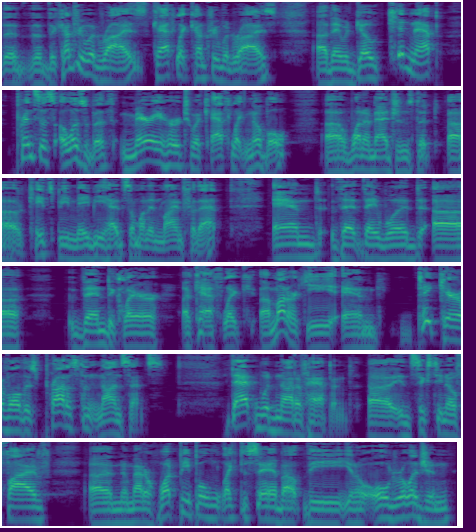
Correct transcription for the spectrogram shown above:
The, the, the country would rise. Catholic country would rise. Uh, they would go kidnap Princess Elizabeth, marry her to a Catholic noble. Uh, one imagines that uh, Catesby maybe had someone in mind for that, and that they would uh, then declare a Catholic uh, monarchy and take care of all this Protestant nonsense. That would not have happened in 1605. Uh, no matter what people like to say about the, you know, old religion,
